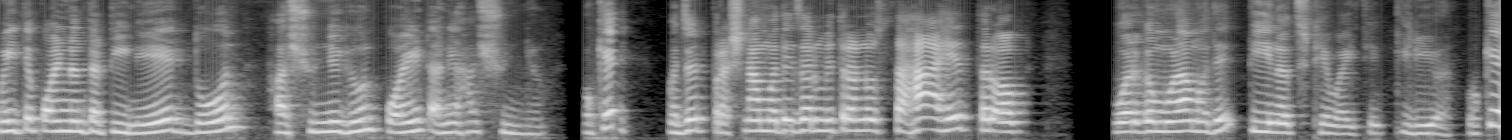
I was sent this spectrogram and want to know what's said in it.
मग इथे पॉईंट नंतर तीन. एक दोन हा शून्य घेऊन पॉईंट आणि हा शून्य. ओके? म्हणजे प्रश्नामध्ये जर मित्रांनो सहा आहेत तर ऑप- वर्गमुळामध्ये तीनच ठेवायचे क्लिअर ओके?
